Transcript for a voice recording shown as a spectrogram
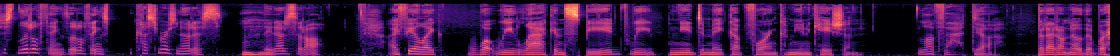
Just little things, little things. Customers notice. Mm-hmm. They notice it all. I feel like what we lack in speed, we need to make up for in communication. Love that. Yeah. But I don't know that we're.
